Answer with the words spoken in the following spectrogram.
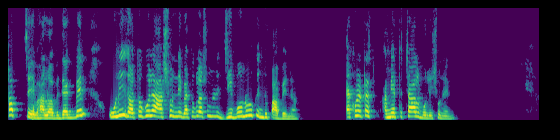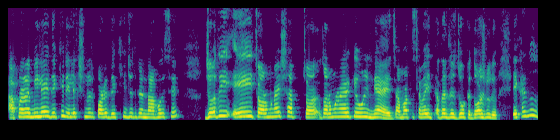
সবচেয়ে ভালো হবে। দেখবেন উনি যতগুলো আসন নেবে, এতগুলো আসন উনি জীবনেও কিন্তু পাবে না। এখন একটা, আমি একটা চাল বলি, শুনেন। আপনারা মিলাই দেখেন ইলেকশনের পরে দেখি যদি না হয়েছে। যদি এই চরমনায় সাহেব চরমনায়কে উনি নেয়, জামাত ইসলাম, এই তাদের যে জোটে দশ দল এখানে কিন্তু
